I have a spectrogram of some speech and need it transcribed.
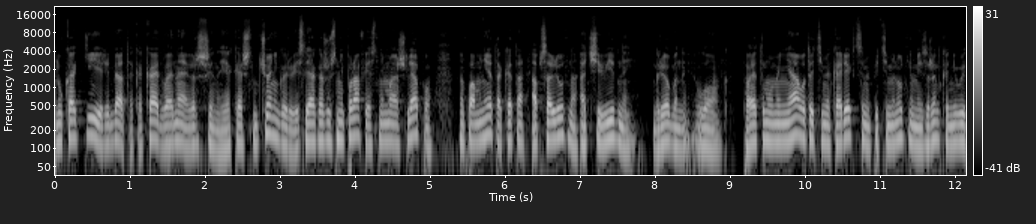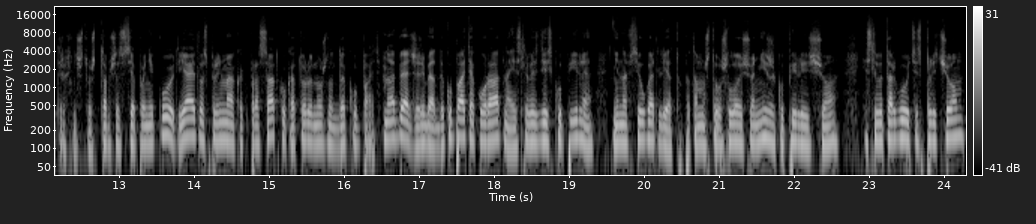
Ну какие, ребята, какая двойная вершина? Я, конечно, ничего не говорю. Если я окажусь неправ, я снимаю шляпу, но по мне так это абсолютно очевидный гребаный лонг. Поэтому меня вот этими коррекциями пятиминутными из рынка не вытряхнешь, что там сейчас все паникуют. Я это воспринимаю как просадку, которую нужно докупать. Но опять же, ребят, докупать аккуратно. Если вы здесь купили, не на всю котлету, потому что ушло еще ниже, купили еще. Если вы торгуете с плечом,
